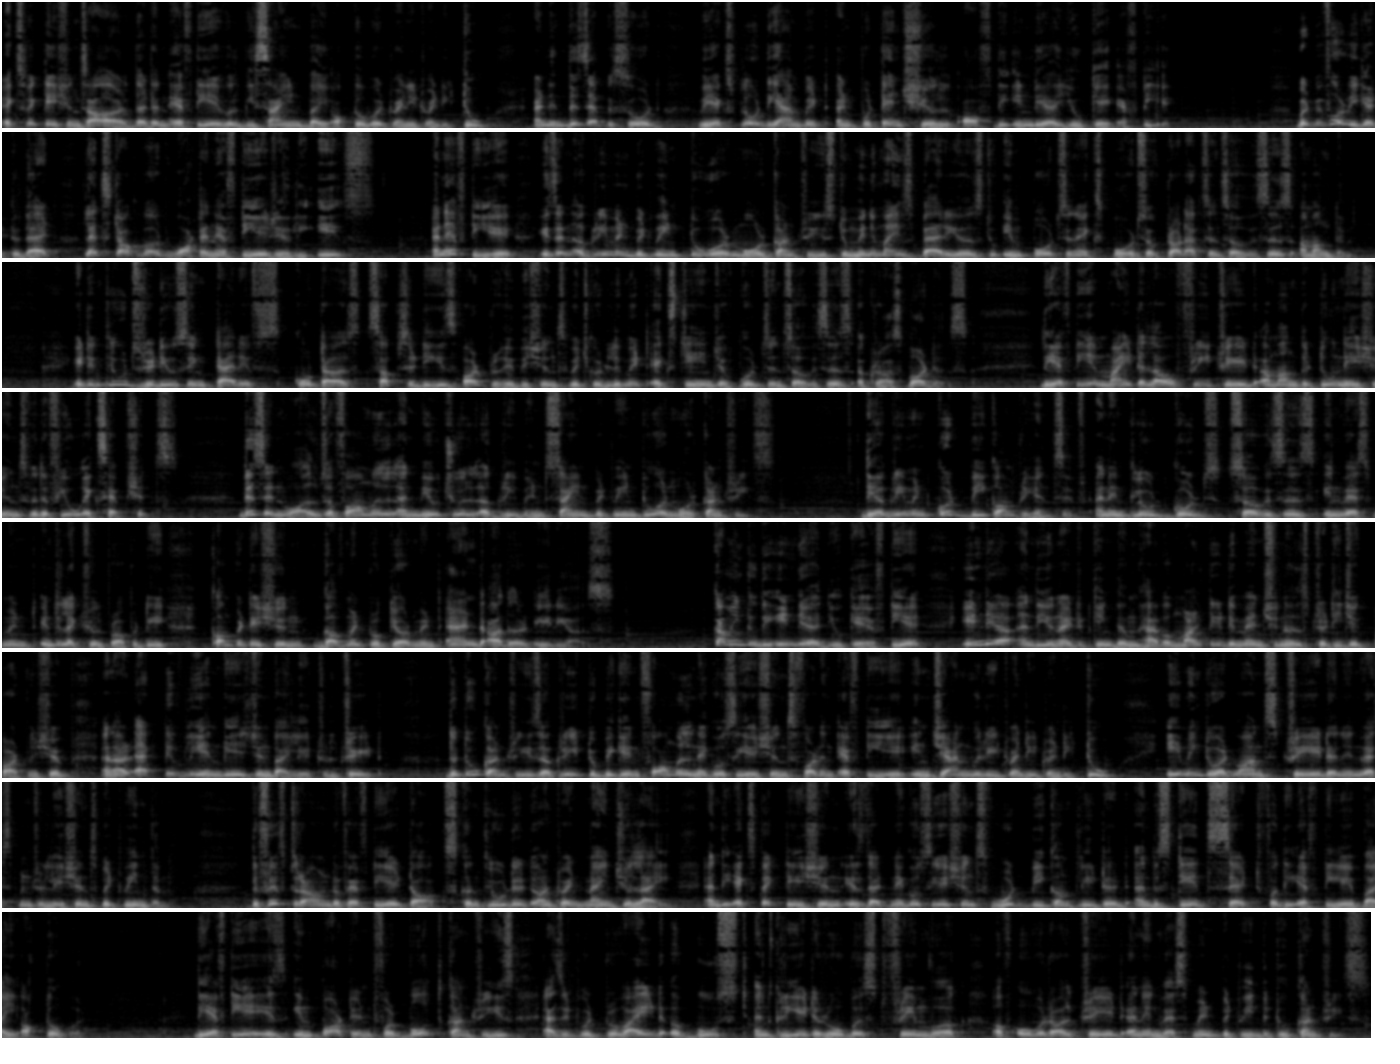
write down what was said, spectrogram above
Expectations are that an FTA will be signed by October 2022, and in this episode, we explore the ambit and potential of the India UK FTA. But before we get to that, let's talk about what an FTA really is. An FTA is an agreement between two or more countries to minimize barriers to imports and exports of products and services among them. It includes reducing tariffs, quotas, subsidies, or prohibitions which could limit exchange of goods and services across borders. The FTA might allow free trade among the two nations with a few exceptions. This involves a formal and mutual agreement signed between two or more countries. The agreement could be comprehensive and include goods, services, investment, intellectual property, competition, government procurement, and other areas. Coming to the India UK FTA, India and the United Kingdom have a multi dimensional strategic partnership and are actively engaged in bilateral trade. The two countries agreed to begin formal negotiations for an FTA in January 2022, aiming to advance trade and investment relations between them. The fifth round of FTA talks concluded on 29 July, and the expectation is that negotiations would be completed and the stage set for the FTA by October. The FTA is important for both countries as it would provide a boost and create a robust framework of overall trade and investment between the two countries.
